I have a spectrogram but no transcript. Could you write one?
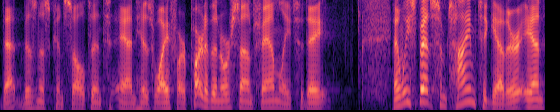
that business consultant and his wife are part of the North Sound family today. And we spent some time together, and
